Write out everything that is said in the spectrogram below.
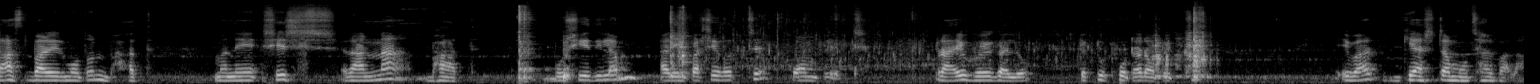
লাস্ট বারের মতন ভাত মানে শেষ রান্না ভাত। বসিয়ে দিলাম। আর এই পাশে হচ্ছে পমপ্লেট প্রায় হয়ে গেল একটু ফোটার অপেক্ষা। এবার গ্যাসটা মোছার পালা।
